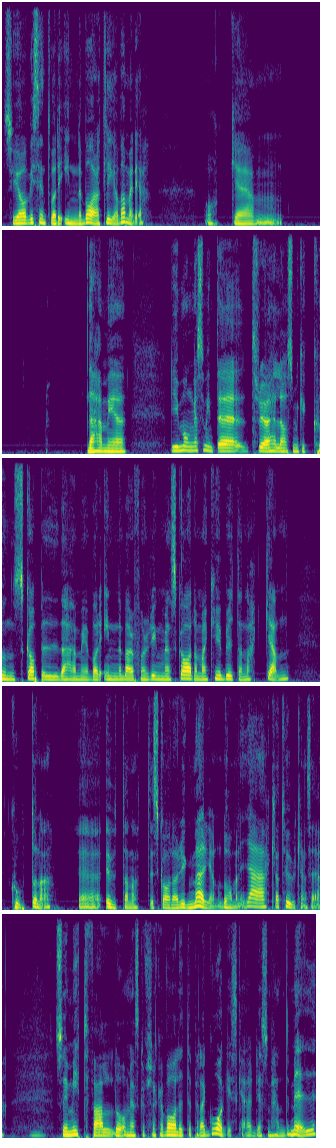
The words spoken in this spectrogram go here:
Så jag visste inte vad det innebar att leva med det. Och ehm, det här med, det är ju många som inte, tror jag heller har så mycket kunskap i det här med vad det innebär att få en ryggmärgsskada. Man kan ju bryta nacken, kotorna, eh, utan att det skadar ryggmärgen. Och då har man en jäkla tur kan jag säga. Mm. Så i mitt fall, då, om jag ska försöka vara lite pedagogisk här, det som hände mig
